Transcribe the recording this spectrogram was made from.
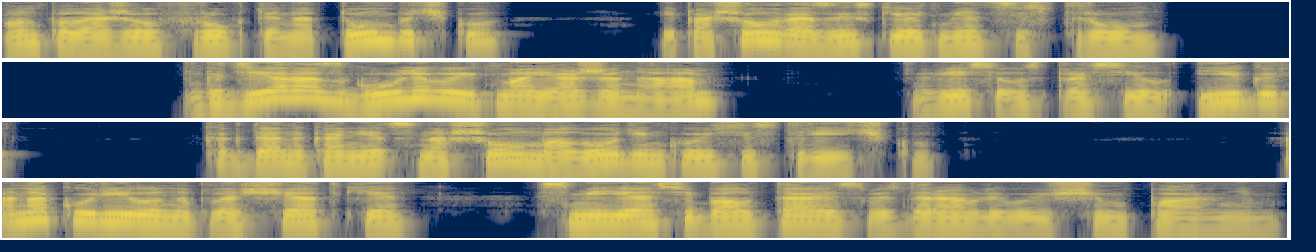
Он положил фрукты на тумбочку и пошел разыскивать медсестру. Где разгуливает моя жена? весело спросил Игорь, когда наконец нашел молоденькую сестричку. Она курила на площадке, смеясь и болтая с выздоравливающим парнем.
